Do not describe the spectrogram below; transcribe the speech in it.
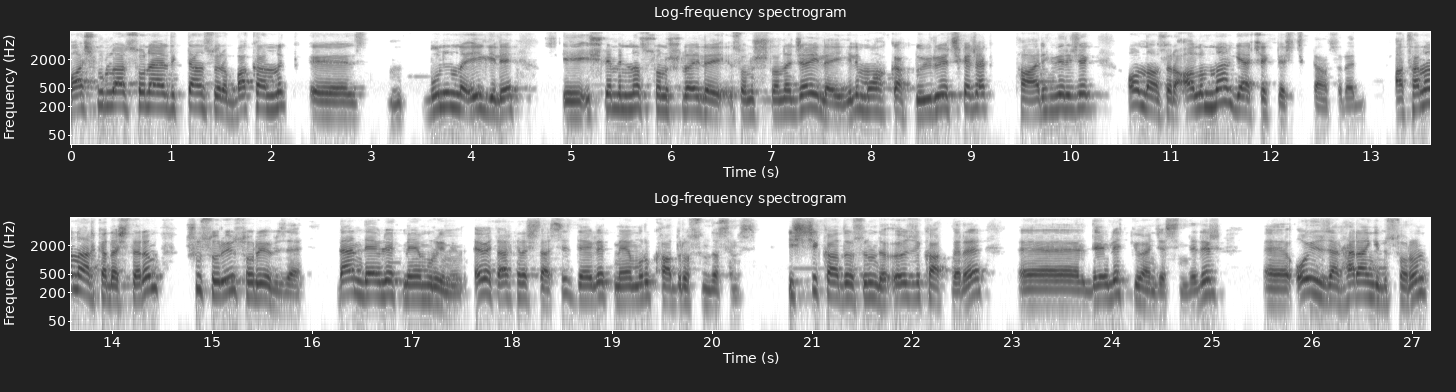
başvurular sona erdikten sonra bakanlık e, bununla ilgili e, işlemin nasıl sonuçlarıyla sonuçlanacağıyla ilgili muhakkak duyuruya çıkacak, tarih verecek. Ondan sonra alımlar gerçekleştikten sonra atanan arkadaşlarım şu soruyu soruyor bize. Ben devlet memuruyum. Evet arkadaşlar siz devlet memuru kadrosundasınız. İşçi kadrosunun da özlük hakları e, devlet güvencesindedir. E, o yüzden herhangi bir sorun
